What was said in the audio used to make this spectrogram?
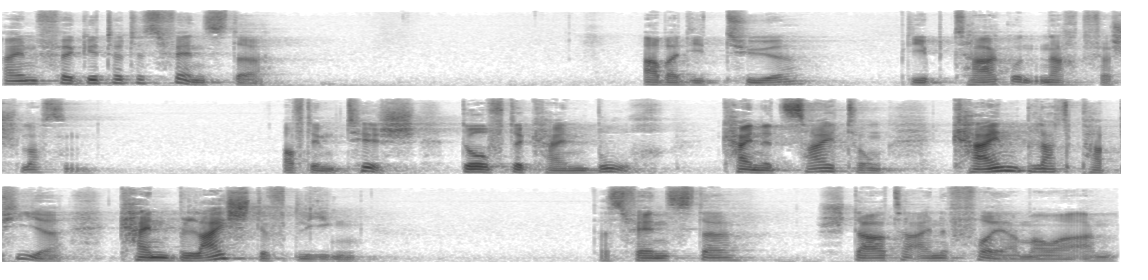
ein vergittertes Fenster. Aber die Tür blieb Tag und Nacht verschlossen. Auf dem Tisch durfte kein Buch, keine Zeitung, kein Blatt Papier, kein Bleistift liegen. Das Fenster starrte eine Feuermauer an.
